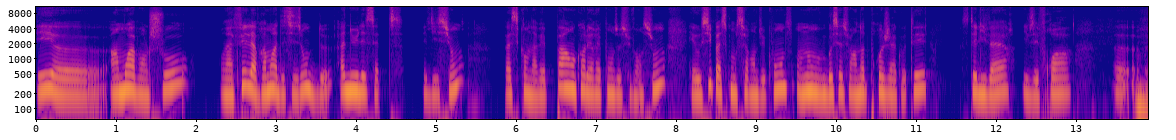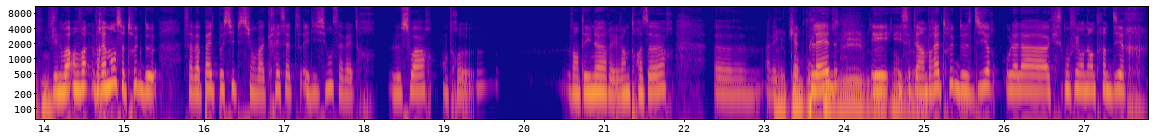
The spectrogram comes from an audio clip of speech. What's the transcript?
Et un mois avant le show, on a fait là, vraiment la décision de annuler cette édition parce qu'on n'avait pas encore les réponses de subvention et aussi parce qu'on s'est rendu compte, on, on bossait sur un autre projet à côté. C'était l'hiver, il faisait froid. Euh. On va- vraiment, ce truc de ça va pas être possible si on va créer cette édition, ça va être le soir entre 21h et 23h euh, avec quatre plaids. Et, de- c'était un vrai truc de se dire oh là là, qu'est-ce qu'on fait On est en train de dire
